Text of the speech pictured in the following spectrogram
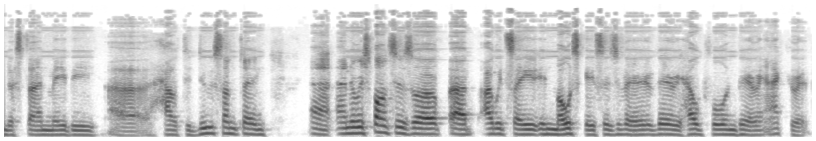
understand maybe uh, how to do something. Uh, and the responses are, uh, I would say, in most cases, very, very helpful and very accurate.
